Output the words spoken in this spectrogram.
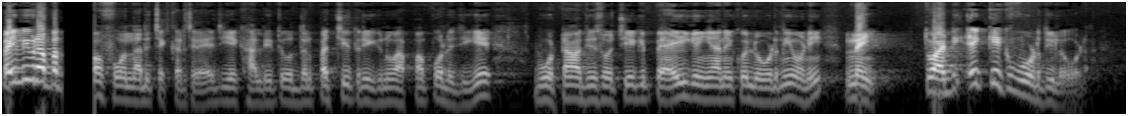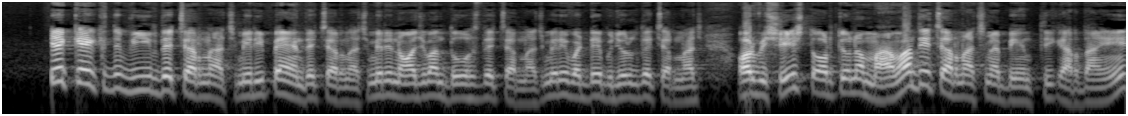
ਪਹਿਲੀ ਵਾਰ ਪਤਾ ਆਪਾਂ ਫੋਨਾਂ ਦੇ ਚੱਕਰ 'ਚ ਰਹਿ ਜਾਈਏ ਖਾਲੀ ਤੇ ਉਦੋਂ 25 ਤਰੀਕ ਨੂੰ ਆਪਾਂ ਭੁੱਲ ਜਾਈਏ। ਵੋਟਾਂ ਦੀ ਸੋਚੀਏ ਕਿ ਪੈ ਹੀ ਗਈਆਂ ਨੇ, ਕੋਈ ਲੋੜ ਨਹੀਂ ਹੋਣੀ। ਨਹੀਂ, ਤੁਹਾਡੀ ਇੱਕ ਇੱਕ ਵੋਟ ਦੀ ਲੋੜ ਆ। ਇੱਕ ਇੱਕ ਦੇ ਵੀਰ ਦੇ ਚਰਨਾਂ 'ਚ, ਮੇਰੀ ਭੈਣ ਦੇ ਚਰਨਾਂ 'ਚ, ਮੇਰੇ ਨੌਜਵਾਨ ਦੋਸਤ ਦੇ ਚਰਨਾਂ 'ਚ, ਮੇਰੇ ਵੱਡੇ ਬਜ਼ੁਰਗ ਦੇ ਚਰਨਾਂ 'ਚ ਔਰ ਵਿਸ਼ੇਸ਼ ਤੌਰ ਤੇ ਉਹਨਾਂ ਮਾਵਾਂ ਦੇ ਚਰਨਾਂ 'ਚ ਮੈਂ ਬੇਨਤੀ ਕਰਦਾ ਹਾਂ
